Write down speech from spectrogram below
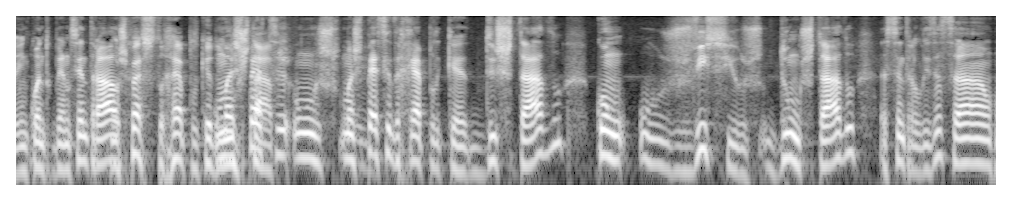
eh, enquanto Governo Central. Uma espécie de réplica de uma um espécie, Estado. Um, uma espécie de réplica de Estado com os vícios de um Estado, a centralização,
